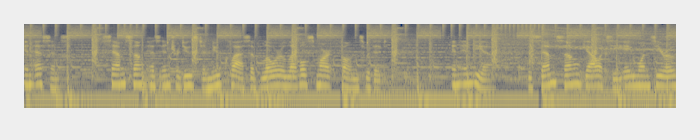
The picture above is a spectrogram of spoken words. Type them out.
In essence, Samsung has introduced a new class of lower-level smartphones with it. In India, the Samsung Galaxy A10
